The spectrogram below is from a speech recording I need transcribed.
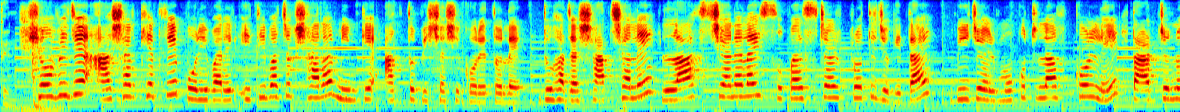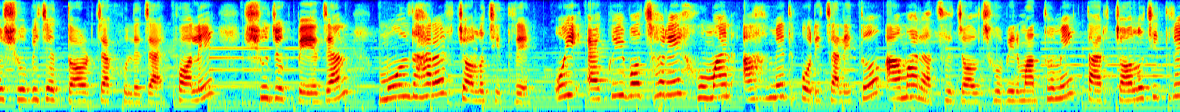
দিন। শোবিজে আসার ক্ষেত্রে পরিবারের ইতিবাচক সারা মিমকে আত্মবিশ্বাসী করে তোলে। দু হাজার সাত সালে লাক্স চ্যানেলাই সুপারস্টার প্রতিযোগিতায় বিজয়ের মুকুট লাভ করলে তার জন্য শোবিজের দরজা খুলে যায়। ফলে সুযোগ পেয়ে যান মূলধারার চলচ্চিত্রে। ওই একই বছরে হুমায়ুন আহমেদ পরিচালিত আমার আছে জল ছবির মাধ্যমে তার চলচ্চিত্রে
